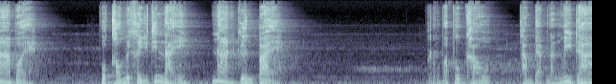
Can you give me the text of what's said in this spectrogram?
มาบ่อย พวกเขาไม่เคยอยู่ที่ไหน นานเกินไป เพราะว่าพวกเขาทำแบบนั้นไม่ได้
